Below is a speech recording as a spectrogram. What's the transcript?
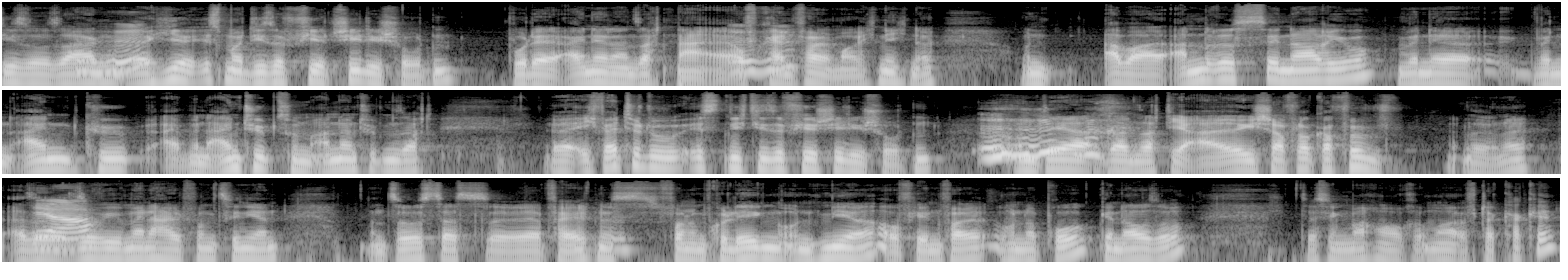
Die so sagen, Mhm. äh, hier ist mal diese vier Chilischoten, wo der eine dann sagt, na, auf Mhm. keinen Fall, mache ich nicht, ne? Und aber anderes Szenario, wenn der, wenn ein Typ, äh, wenn ein Typ zu einem anderen Typen sagt, ich wette, du isst nicht diese vier Chilischoten. Und der dann sagt, ja, ich schaff locker fünf. Also, ne? also Ja. so wie Männer halt funktionieren. Und so ist das äh, Verhältnis von einem Kollegen und mir auf jeden Fall 100 Pro, genauso. Deswegen machen wir auch immer öfter Kacke.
